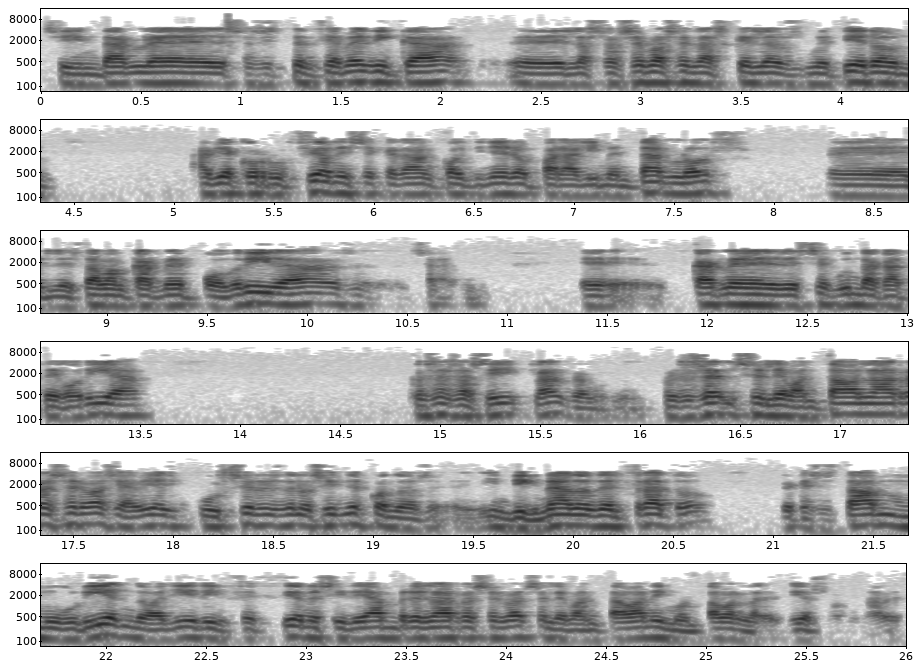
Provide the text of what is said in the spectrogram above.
sin darles asistencia médica eh, las reservas en las que los metieron había corrupción y se quedaban con dinero para alimentarlos, eh, les daban carne podrida, eh, carne de segunda categoría, cosas así, claro. Por eso se, levantaban las reservas y había incursiones de los indios cuando, indignados del trato, de que se estaban muriendo allí de infecciones y de hambre en las reservas, se levantaban y montaban la de Dios alguna vez.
